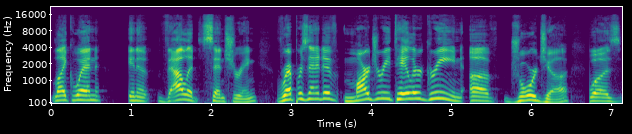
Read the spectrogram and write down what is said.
like when, in a valid censuring, Representative Marjorie Taylor Greene of Georgia was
